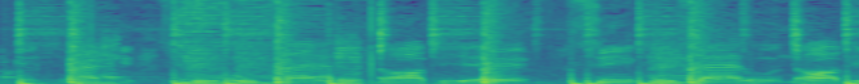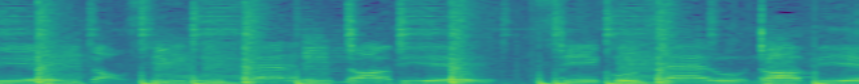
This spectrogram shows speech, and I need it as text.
Ninguém se mexe. 509 e 509 e Então 509 e 509 e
